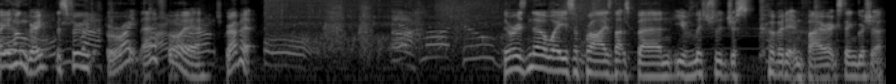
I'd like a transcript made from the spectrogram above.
Are you hungry? There's food right there for you. Just grab it. There is no way you're surprised that's burnt. You've literally just covered it in fire extinguisher.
